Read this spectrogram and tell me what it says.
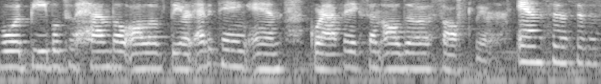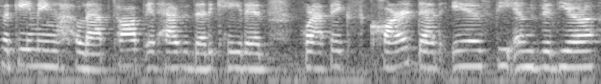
would be able to handle all of their editing and graphics and all the software. And since this is a gaming laptop, it has a dedicated graphics card that is the NVIDIA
